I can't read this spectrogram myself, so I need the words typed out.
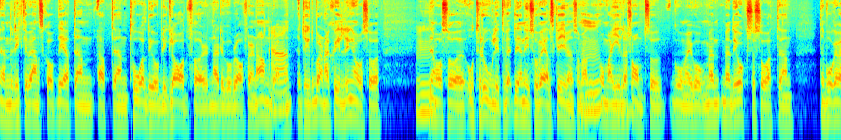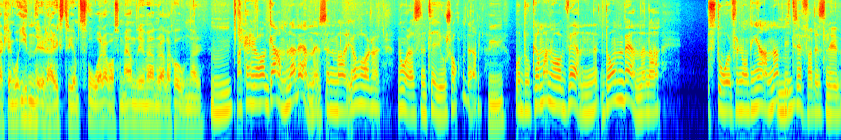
en riktig vänskap. Det är att den, att den tål det och blir glad för när det går bra för den andra. Men jag tyckte bara den här skildringen var så, den var så otroligt, den är ju så välskriven. Så man, Om man gillar sånt så går man igång. Men, men det är också så att den, den vågar verkligen gå in i det där extremt svåra, vad som händer i en vänrelation. När, Man kan ju ha gamla vänner. Sen man, jag har några sedan tioårsåldern. Mm. Och då kan man ha vänner. De vännerna står för någonting annat. Vi träffades nu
